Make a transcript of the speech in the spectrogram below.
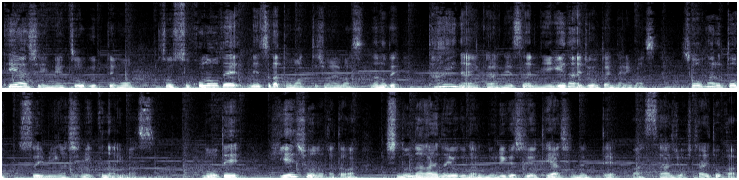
手足に熱を送っても、その底ので熱が止まってしまいます。なので、体内から熱が逃げない状態になります。そうなると、睡眠がしにくくなります。ので、冷え性の方は、血の流れの良くなる塗り薬を手足に塗ってマッサージをしたりとか、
